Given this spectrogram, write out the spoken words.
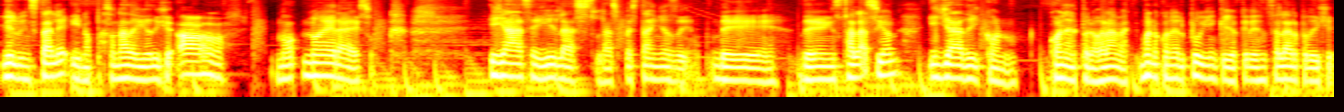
y lo instale y no pasó nada. Y yo dije, oh, no, no era eso. Y ya seguí las, las pestañas de, de, instalación y ya di con, con el programa, bueno, con el plugin que yo quería instalar, pero dije,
